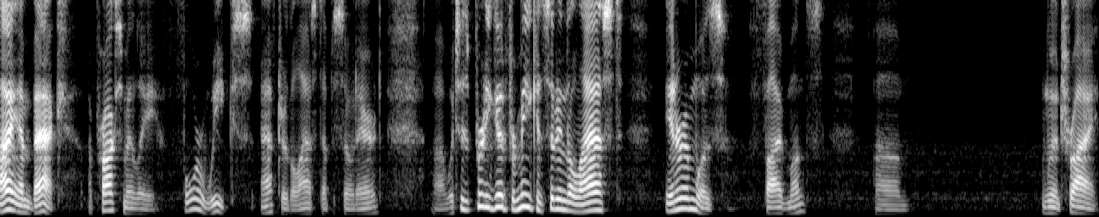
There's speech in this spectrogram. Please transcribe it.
I am back approximately four weeks after the last episode aired, uh, which is pretty good for me considering the last interim was five months. Um, I'm going to try,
